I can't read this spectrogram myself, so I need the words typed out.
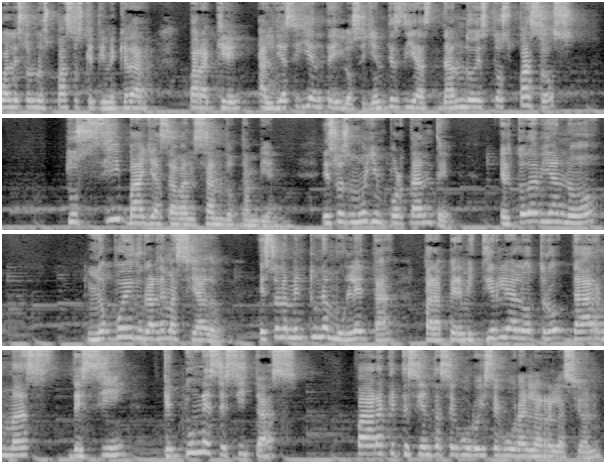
cuáles son los pasos que tiene que dar para que al día siguiente y los siguientes días dando estos pasos, tú sí vayas avanzando también. Eso es muy importante. El todavía no, no puede durar demasiado. Es solamente una muleta para permitirle al otro dar más de sí que tú necesitas para que te sientas seguro y segura en la relación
